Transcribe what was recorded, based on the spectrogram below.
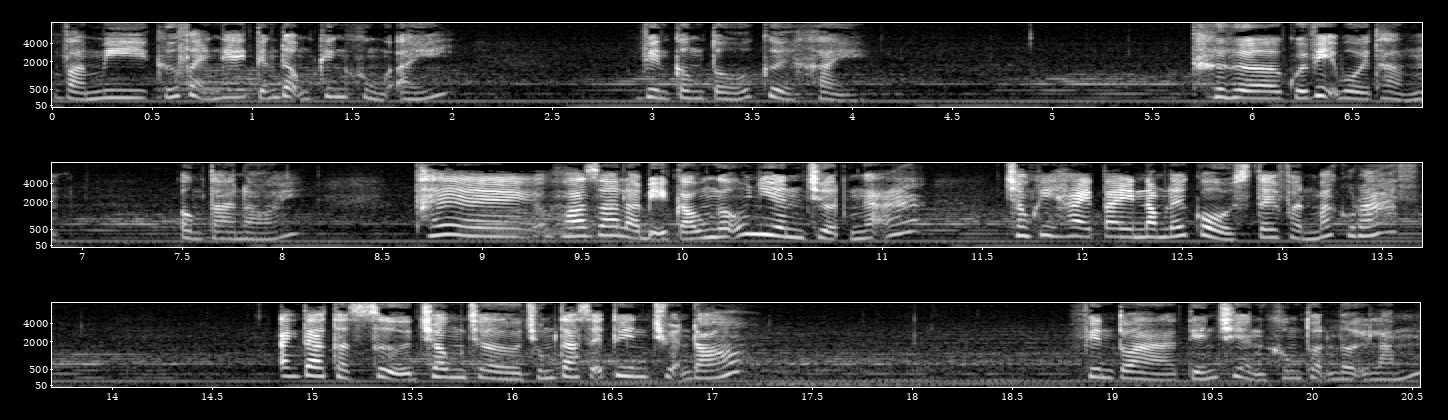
Và Mi cứ phải nghe tiếng động kinh khủng ấy. Viên công tố cười khẩy. Thưa quý vị bồi thẩm, Ông ta nói, Thế hóa ra là bị cáo ngẫu nhiên trượt ngã, Trong khi hai tay nắm lấy cổ Stephen McGrath. Anh ta thật sự trông chờ chúng ta sẽ tuyên chuyện đó. Phiên tòa tiến triển không thuận lợi lắm.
